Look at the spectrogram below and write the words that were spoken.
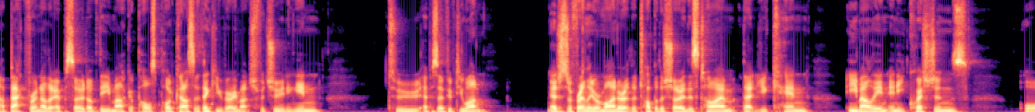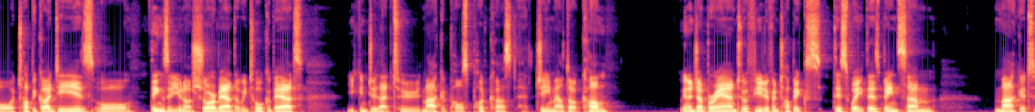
are back for another episode of the Market Pulse podcast. So, thank you very much for tuning in to episode 51. Now, just a friendly reminder at the top of the show this time that you can email in any questions or topic ideas or things that you're not sure about that we talk about. You can do that to marketpulsepodcast at gmail.com. We're going to jump around to a few different topics this week. There's been some market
